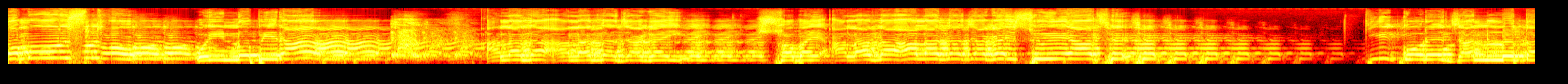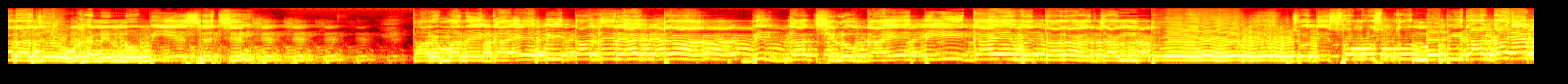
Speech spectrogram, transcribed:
সমস্ত ওই নবীরা আলাদা আলাদা জায়গায়, সবাই আলাদা আলাদা জায়গায় শুয়ে আছে। কি করে জানলো তারা যে ওখানে নবী এসেছে? তার মানে গায়েবি তাদের একটা বিদ্যা ছিল, গায়েবি গায়েব তারা জানতো। যদি সমস্ত নবীরা গায়েব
